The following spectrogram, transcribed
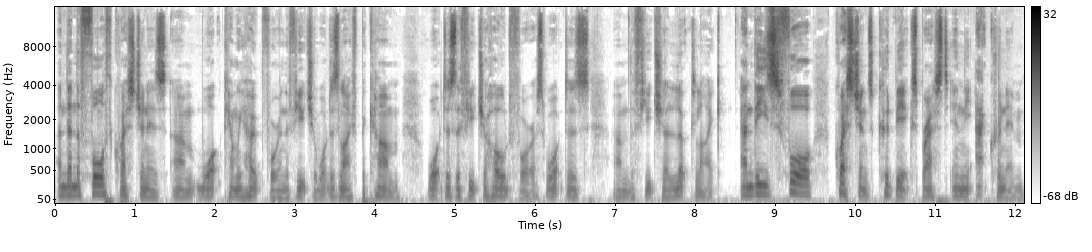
And then the fourth question is um, what can we hope for in the future? What does life become? What does the future hold for us? What does um, the future look like? And these four questions could be expressed in the acronym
